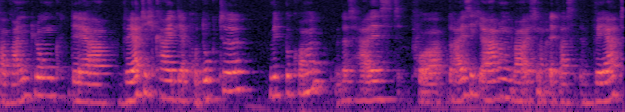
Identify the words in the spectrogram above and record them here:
Verwandlung der Wertigkeit der Produkte mitbekommen. Das heißt, vor 30 Jahren war es noch etwas wert,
